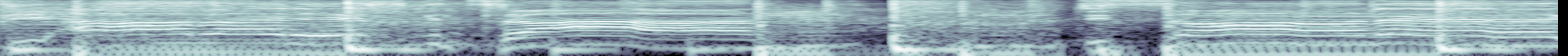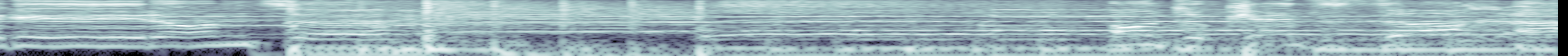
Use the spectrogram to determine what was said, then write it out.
Die Arbeit ist getan. Die Sonne geht unter. Und du kennst es doch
